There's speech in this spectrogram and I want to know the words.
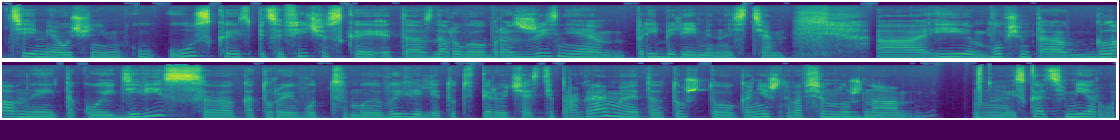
теме очень узкой, специфической. Это здоровый образ жизни при беременности. А, и, в общем-то, главный такой девиз, который вот мы вывели тут в первой части программы, это то, что, конечно, во всем нужно искать меру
